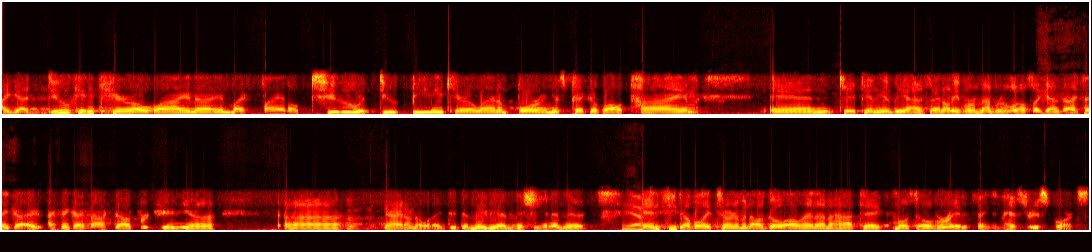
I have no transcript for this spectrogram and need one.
I got Duke and Carolina in my final two, with Duke beating Carolina, boringest pick of all time. And KP, I'm going to be honest, I don't even remember who else I got. I think I, I think I knocked out Virginia. Uh, I don't know what I did. Maybe I had Michigan in there. Yeah. NCAA tournament. I'll go. I'll end on a hot take. Most overrated thing in the history of sports.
